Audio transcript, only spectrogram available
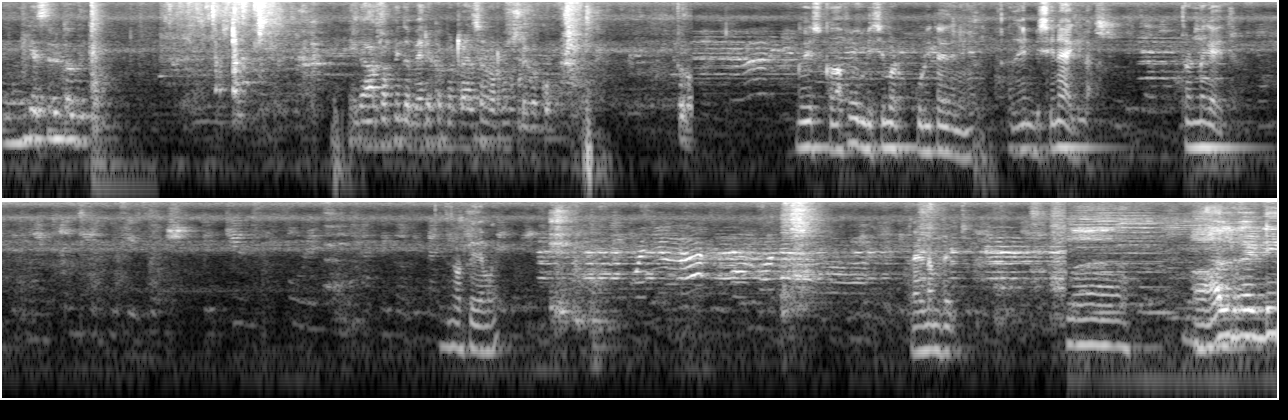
ನಿಮಗೆ ಹೆಸರಿಟ್ಟೋದಕ್ಕೆ ಈಗ ಆ ಕಪ್ಪಿಂದ ಬೇರೆ ಕಪ್ ಟ್ರಾನ್ಸ್ಫರ್ ಮಾಡ್ಕೊಂಡು ಕುಡಿಬೇಕು. ಗೈಸ್ ಕಾಫಿ ಬಿಸಿ ಮಾಡ್ಕೊಂಡು ಕುಡಿತಾ ಇದ್ದೀನಿ. ಅದೇನು ಬಿಸಿನೇ ಆಗಿಲ್ಲ. ತಣ್ಣಗೆ ಆಯ್ತು. ನೋಡ್ತಿದ್ದೆ ಮಗ? ರ್ಯಾಂಡಮ್ ರೇಟ್ ಆಲ್ರೆಡಿ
